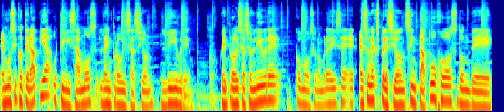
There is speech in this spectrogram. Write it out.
En musicoterapia utilizamos la improvisación libre. La improvisación libre, como su nombre dice, es una expresión sin tapujos donde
